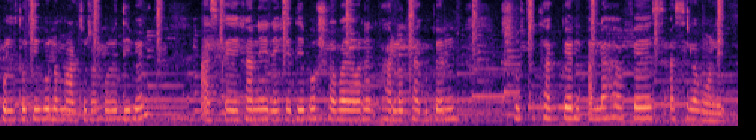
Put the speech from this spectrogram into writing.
ফুল ত্রুটিগুলো মার্জনা করে দিবেন। আজকে এখানে রেখে দেব। সবাই অনেক ভালো থাকবেন, সুস্থ থাকবেন। আল্লাহ হাফেজ। আসসালামু আলাইকুম।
